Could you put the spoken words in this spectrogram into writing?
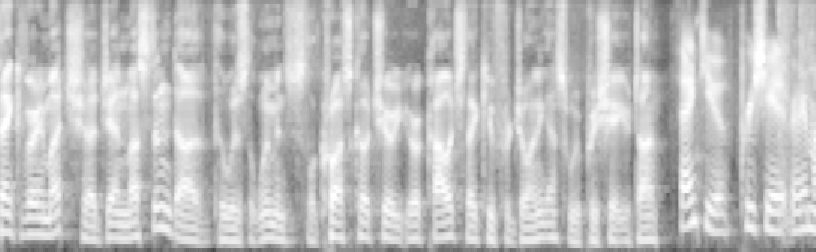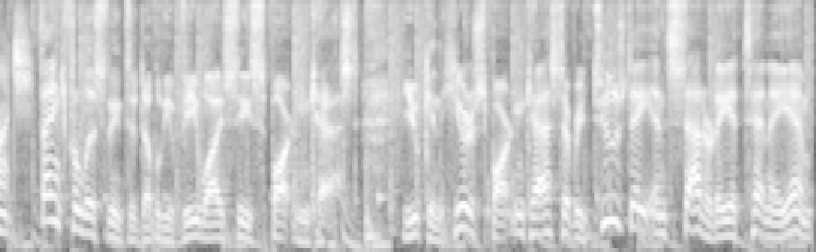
Thank you very much, uh, Jen Muston, uh, who is the women's lacrosse coach here at York College. Thank you for joining us. We appreciate your time. Thank you. Appreciate it very much. Thanks for listening to WVYC Spartancast. You can hear Spartancast every Tuesday and Saturday at 10 a.m.,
